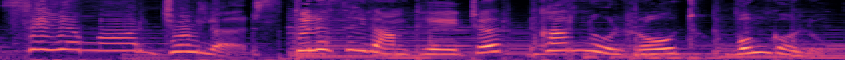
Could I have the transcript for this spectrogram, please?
CMR jewellers Tulasiram theatre Kurnool road Ongole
